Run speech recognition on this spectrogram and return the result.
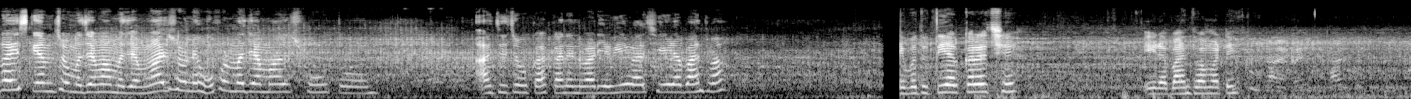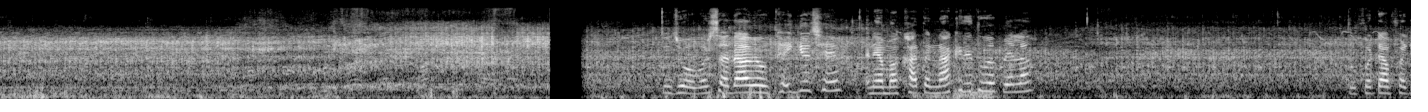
ગાઈસ કેમ છો? મજામાં મજામાં છો ને હું પણ મજામાં છું. તો આજે જો કાકાને ને આવી એવા છીએ એડા બાંધવા. એ બધું તૈયાર કરે છે એડા બાંધવા માટે. તો જો વરસાદ આવે એવું થઈ ગયું છે અને એમાં ખાતર નાખી દીધું હોય પહેલાં. તો ફટાફટ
